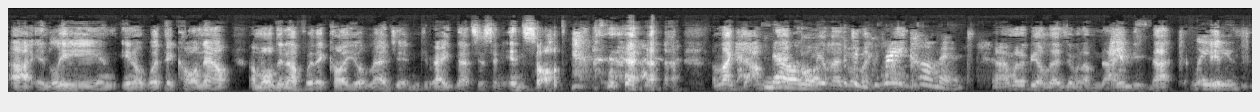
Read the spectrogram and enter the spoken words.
uh, and Lee, and you know what they call now. I'm old enough where they call you a legend, right? That's just an insult. I'm like, I'm, no, call me a legend. it's a when I'm like great 90. comment. I'm gonna be a legend when I'm 90, not Please.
